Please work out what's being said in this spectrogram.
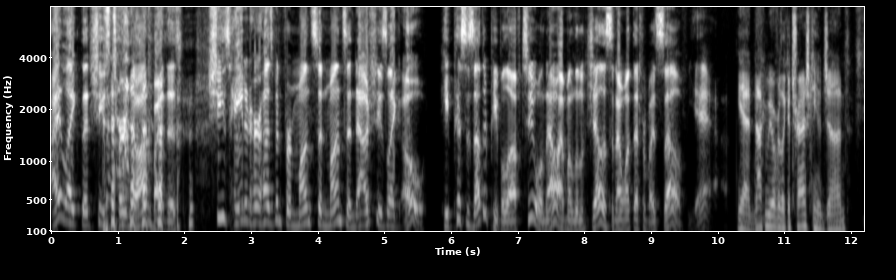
I like that she's turned on by this. She's hated her husband for months and months, and now she's like, oh, he pisses other people off too. Well, now I'm a little jealous and I want that for myself. Yeah. Yeah, knocking me over like a trash can, John.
